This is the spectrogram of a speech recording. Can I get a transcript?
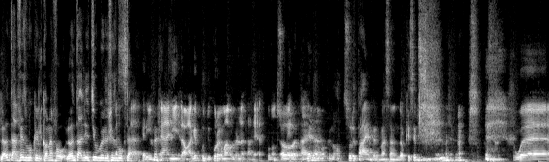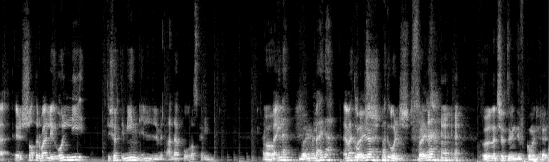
لو انت على الفيسبوك القناة فوق لو انت على اليوتيوب الفيسبوك تحت. كريم يعني لو عجبكم الديكور يا جماعة قولوا لنا تعليقاتكم. ناقصه. آه هنا ممكن نحط صورة عامر مثلا لو كسب. والشاطر بقى اللي يقول لي تيشيرت مين اللي متعلق فوق راس كريم. باينة؟ باينة. ما تقولش؟ ما تقولش. باينة؟ قولوا لنا تيشيرت مين دي في الكومنتات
